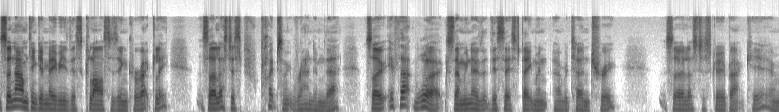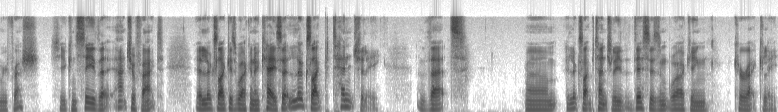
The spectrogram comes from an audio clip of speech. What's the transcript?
So now I'm thinking maybe this class is incorrectly. So let's just type something random there. So if that works, then we know that this if statement uh, returned true. So let's just go back here and refresh. So you can see that actual fact, it looks like it's working okay. So it looks like potentially that um, it looks like potentially this isn't working correctly.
